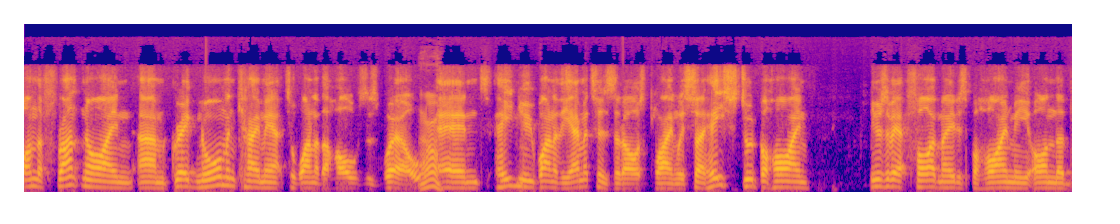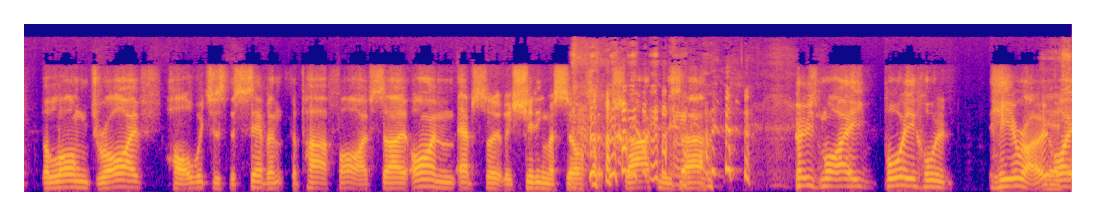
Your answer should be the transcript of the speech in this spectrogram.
on the front nine, um, Greg Norman came out to one of the holes as well, Oh. and he knew one of the amateurs that I was playing with. So he stood behind. He was about five metres behind me on the, the long drive hole, which is the seventh, the par five. So I'm absolutely shitting myself that the shark is, uh, who's my boyhood hero. Yes. I,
